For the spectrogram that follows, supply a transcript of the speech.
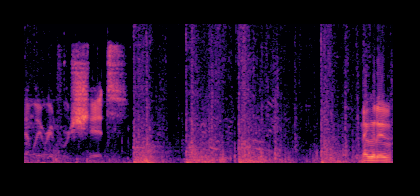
Can't wait waiting for shit. Negative.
